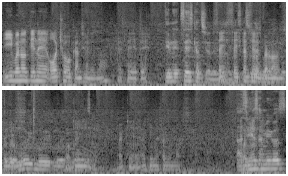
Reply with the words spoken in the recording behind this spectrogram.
Y bueno, tiene ocho canciones, ¿no? Este EP. tiene seis canciones. Seis- seis Es canciones, perdón. Pero muy, muy, muy Ok. buen disco. Aquí, aquí me sale más. Así es, amigos.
